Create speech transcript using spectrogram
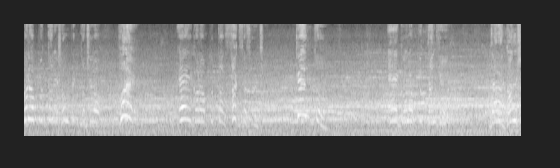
গণঅভ্যুত্থানে সম্পৃক্ত ছিল ফলে এই গণঅভ্যুত্থান সাকসেস হয়েছে। কিন্তু এই গণঅভ্যুত্থানকে যারা ধ্বংস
